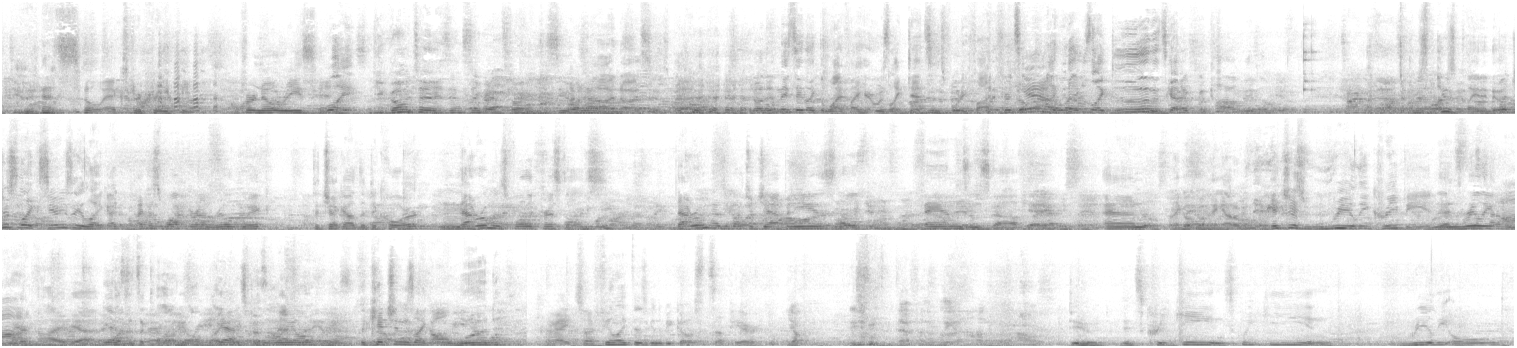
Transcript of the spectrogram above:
Dude, that's so extra creepy for no reason. Well you go into his Instagram story to see what I know, it's, it's bad. no, didn't they say like the Wi-Fi here was like dead since 45 or something Yeah, like that? like- It was like, ugh, it's kind of macabre. you know? I'm just, I'm just playing into But it. just like seriously, like I, I just walked around real quick to check out the decor. That room is full of crystals. That room has a bunch of Japanese like fans and stuff. Okay. And I think I'll go hang out over there. it's just really creepy and, and It's really kind of a odd. weird vibe, yeah. Yeah. Plus it's a colonial. Like, yeah, it's which doesn't match with any of colonial. this. The kitchen's like all wood. Right, so I feel like there's gonna be ghosts up here. Yep. This is definitely a haunted house. Dude, it's creaky and squeaky and really old.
